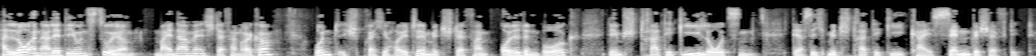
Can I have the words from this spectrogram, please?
Hallo an alle, die uns zuhören. Mein Name ist Stefan Röcker und ich spreche heute mit Stefan Oldenburg, dem Strategielotsen, der sich mit Strategie Kaizen beschäftigt.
